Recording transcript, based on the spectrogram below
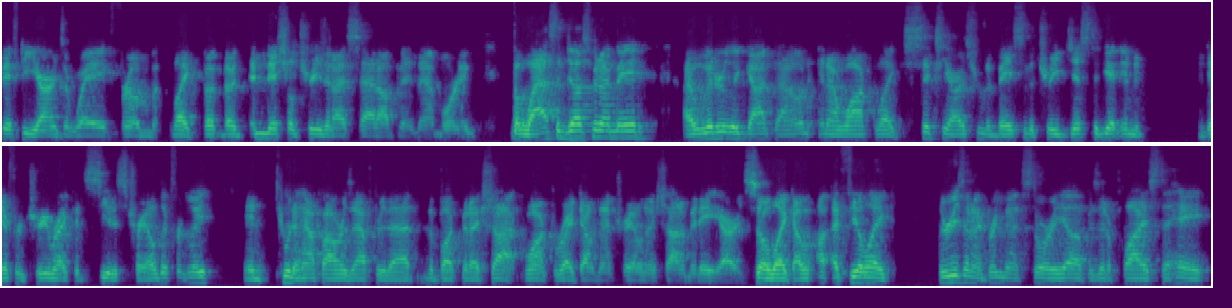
50 yards away from like the, the initial tree that I sat up in that morning. The last adjustment I made, I literally got down and I walked like six yards from the base of the tree just to get into a different tree where I could see this trail differently. And two and a half hours after that, the buck that I shot walked right down that trail and I shot him at eight yards. So like I, I feel like the reason I bring that story up is it applies to hey,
